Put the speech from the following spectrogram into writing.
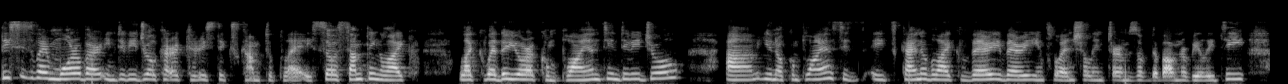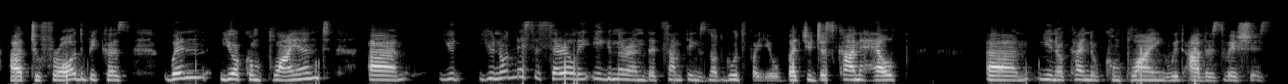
this is where more of our individual characteristics come to play. So something like like whether you're a compliant individual um, you know compliance is it's kind of like very very influential in terms of the vulnerability uh, to fraud because when you're compliant um, you you're not necessarily ignorant that something's not good for you but you just can't help um, you know kind of complying with others wishes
